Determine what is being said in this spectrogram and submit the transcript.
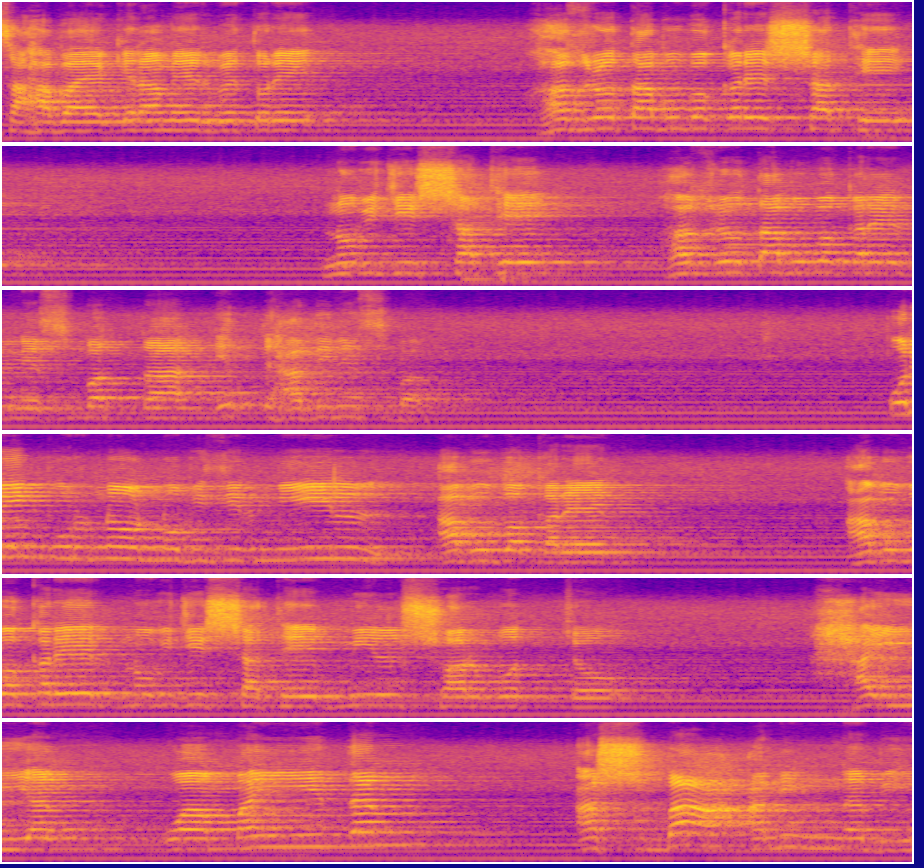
সাহাবায় কেরামের ভেতরে হজরত আবু বকরের সাথে, নবীজির সাথে হজরত আবু বকরের নেসবতটা ইত্তেহাদি নেসবত। পরিপূর্ণ নবীজির মিল আবু বকরের আবু বকরের নবীজির সাথে মিল সর্বোচ্চ, হাইয়ান মাইতান আসবা আনিন নবী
